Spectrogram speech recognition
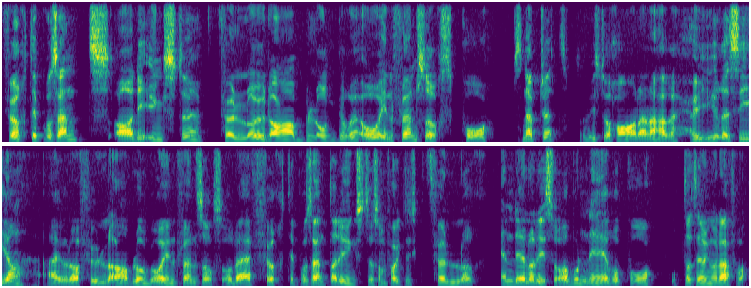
40% av de yngste følger jo da bloggere og influencers på Snapchat. Så Hvis du har denne her høyre sida, er jo da full av bloggere og influencers, og det er 40% av de yngste som faktisk følger en del av disse og abonnerer på oppdateringer derfra.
